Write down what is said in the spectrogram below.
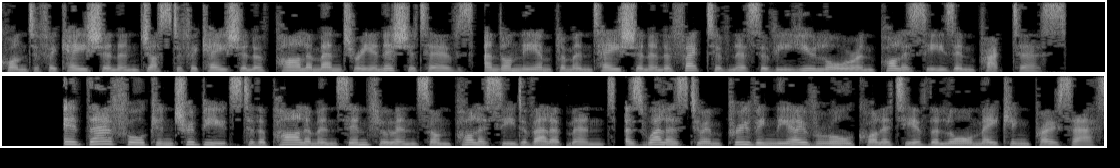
quantification and justification of parliamentary initiatives, and on the implementation and effectiveness of EU law and policies in practice. It therefore contributes to the Parliament's influence on policy development, as well as to improving the overall quality of the law-making process.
